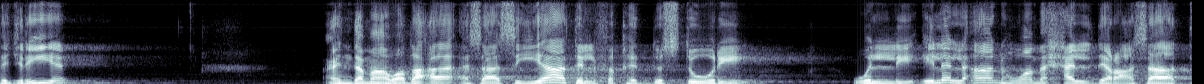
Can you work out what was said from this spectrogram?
هجرية عندما وضع أساسيات الفقه الدستوري واللي إلى الآن هو محل دراسات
